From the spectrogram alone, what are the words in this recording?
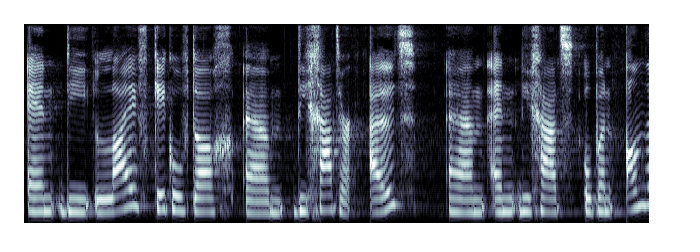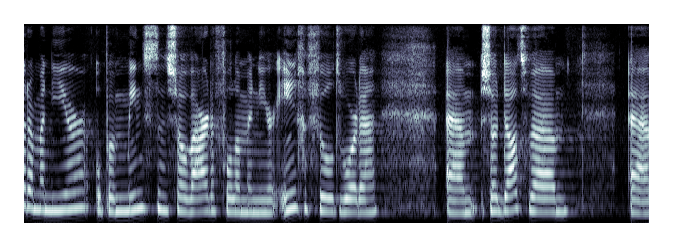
En die live kick-off dag, die gaat eruit. Um, en die gaat op een andere manier, op een minstens zo waardevolle manier ingevuld worden. Um, zodat we uh,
